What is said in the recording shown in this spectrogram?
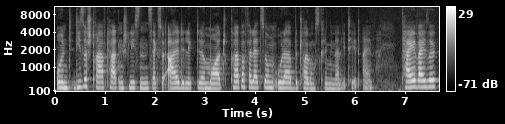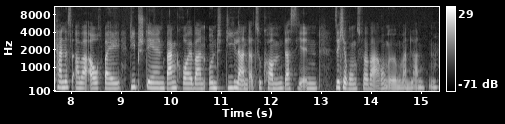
Und diese Straftaten schließen Sexualdelikte, Mord, Körperverletzung oder Betäubungskriminalität ein. Teilweise kann es aber auch bei Diebstählen, Bankräubern und Dealern dazu kommen, dass sie in Sicherungsverwahrung irgendwann landen.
